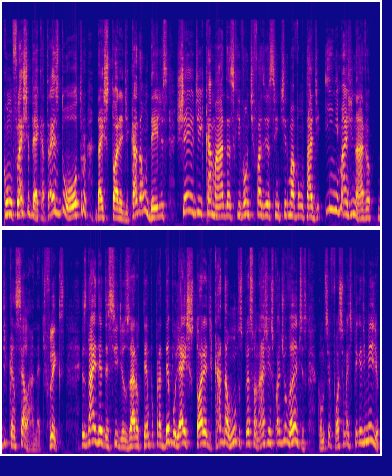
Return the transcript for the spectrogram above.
com um flashback atrás do outro da história de cada um deles, cheio de camadas que vão te fazer sentir uma vontade inimaginável de cancelar Netflix. Snyder decide usar o tempo para debulhar a história de cada um dos personagens coadjuvantes, como se fosse uma espiga de milho,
